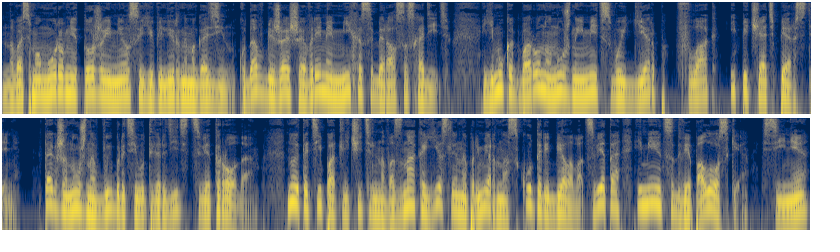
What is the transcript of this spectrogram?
На восьмом уровне тоже имелся ювелирный магазин, куда в ближайшее время Миха собирался сходить. Ему, как барону, нужно иметь свой герб, флаг и печать-перстень. Также нужно выбрать и утвердить цвет рода. Но это типа отличительного знака, если, например, на скутере белого цвета имеются две полоски — синяя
